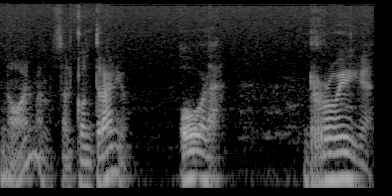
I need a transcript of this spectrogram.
No, hermanos, al contrario, ora, ruega.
